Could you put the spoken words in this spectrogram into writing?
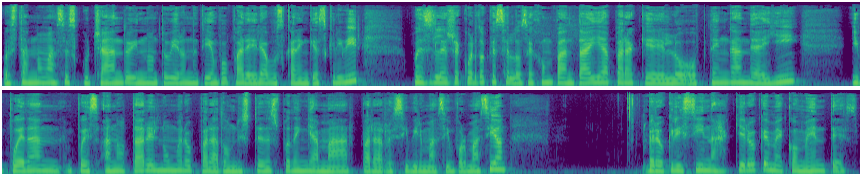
o están nomás escuchando y no tuvieron el tiempo para ir a buscar en qué escribir, pues les recuerdo que se los dejo en pantalla para que lo obtengan de allí y puedan pues anotar el número para donde ustedes pueden llamar para recibir más información. Pero Cristina, quiero que me comentes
